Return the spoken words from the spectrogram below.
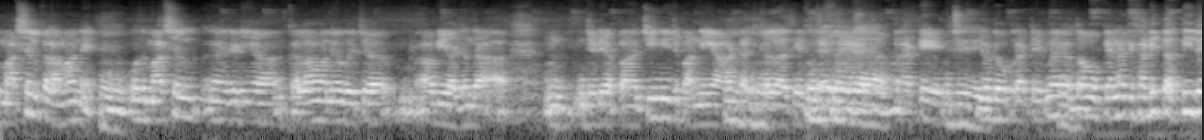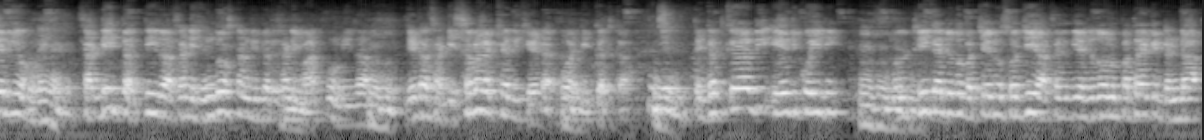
ਮਾਰਸ਼ਲ ਕਲਾਵਾਂ ਨੇ ਉਹਦੇ ਮਾਰਸ਼ਲ ਜਿਹੜੀਆਂ ਕਲਾਵਾਂ ਨੇ ਉਹਦੇ ਚ ਆ ਵੀ ਆ ਜਾਂਦਾ। ਜਿਹੜੇ ਆਪਾਂ ਚੀਨੀ ਜਾਪਾਨੀ ਆਰਟ ਅੱਜ ਕੱਲ੍ਹ ਅਸੀਂ। ਕਰਾਟੇ ਜੀ, ਜੀ। ਜੂਡੋ ਕਰਾਟੇ ਮੈਂ ਤਾਂ ਉਹ ਕਹਿਣਾ ਕਿ ਸਾਡੀ ਧਰਤੀ ਦੇ ਨਹੀਂ ਉਹ ਨਹੀਂ ਹੈਗੇ। ਸਾਡੀ ਧਰਤੀ ਦਾ ਸਾਡੀ ਹਿੰਦੁਸਤਾਨ ਦੀ ਧਰਤੀ ਸਾਡੀ ਮਾਤ ਭੂਮੀ ਦਾ ਜਿਹੜਾ ਸਾਡੀ ਸਵੈ ਰੱਖਿਆ ਦੀ ਖੇਡ ਹੈ ਉਹ ਹੈ ਜੀ ਗੱਤਕਾ। ਜੀ। ਤੇ ਗੱਤਕਾ ਦੀ ਏਜ ਕੋਈ ਨਹੀਂ। ਮਤਲਬ ਠੀਕ ਹੈ ਜਦੋਂ ਬੱਚੇ ਨੂੰ ਸੋਝੀ ਆ ਸਕਦੀ ਹੈ ਜਦੋਂ ਉਹਨੂੰ ਪਤਾ ਹੈ ਕਿ ਡੰਡਾ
